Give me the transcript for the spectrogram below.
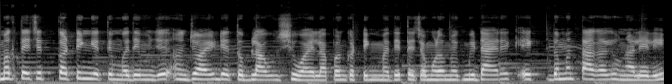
मग त्याच्यात कटिंग येते मध्ये म्हणजे जॉईंट येतो ब्लाऊज शिवायला पण कटिंगमध्ये त्याच्यामुळं मग मी डायरेक्ट एकदमच टागा घेऊन आलेली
